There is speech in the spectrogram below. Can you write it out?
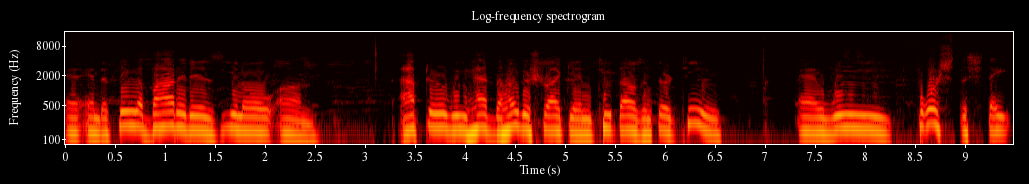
And, and, the thing about it is, you know, um, after we had the hunger strike in 2013, and we forced the state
